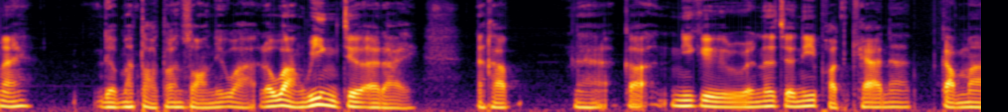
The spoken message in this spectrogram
ไหมเดี๋ยวมาต่อตอนสองดีกว่า ระหว่างวิ่งเจออะไรนะครับนะฮะก็นี่คือ Runner Journey Podcast นะ กลับมา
